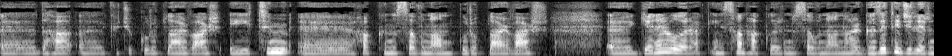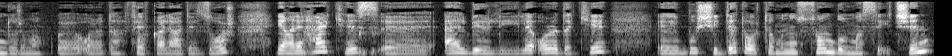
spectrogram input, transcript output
e, daha e, küçük gruplar var. Eğitim e, hakkını savunan gruplar var. E, genel olarak insan haklarını savunanlar, gazetecilerin durumu e, orada fevkalade zor. Yani herkes e, el birliğiyle oradaki e, bu şiddet ortamının son bulması için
